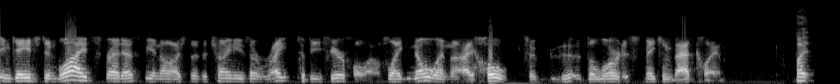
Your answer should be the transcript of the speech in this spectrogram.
engaged in widespread espionage that the Chinese are right to be fearful of. Like, no one, I hope, to the Lord is making that claim. But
